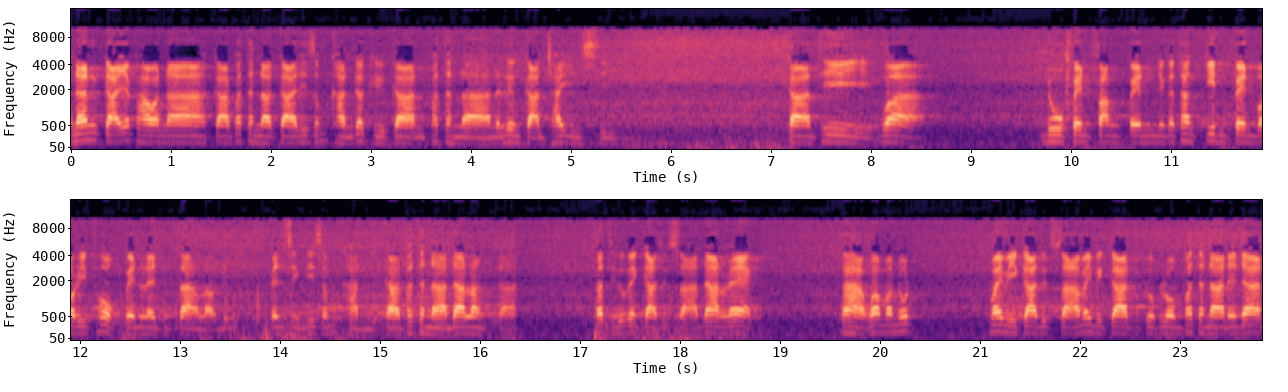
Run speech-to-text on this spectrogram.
ะนั้นกายภาวนาการพัฒนากายที่สำคัญก็คือการพัฒนาในเรื่องการใช้อินทรีย์ การที่ว่าดูเป็นฟังเป็นจนกระทั่งกินเป็นบริโภคเป็นอะไรต่าง ๆ เหล่านี้ เป็นสิ่งที่สำคัญการพัฒนาด้านร่างกายก็ถือเป็นการศึกษาด้านแรก ถ้าหากว่ามนุษย์ไม่มีการศึกษาไม่มีการอบรมพัฒนาในด้าน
